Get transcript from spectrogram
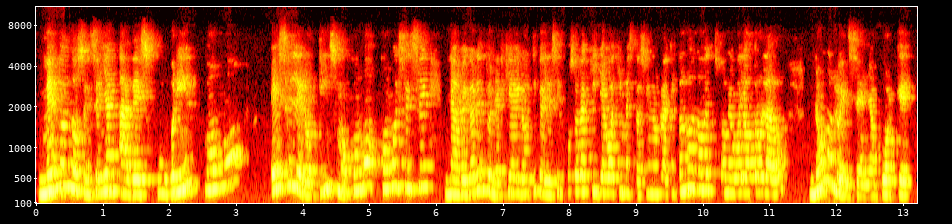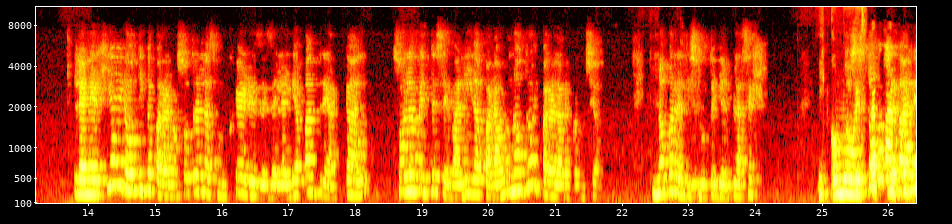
menos nos enseñan a descubrir cómo es el erotismo, cómo, cómo es ese navegar en tu energía erótica y decir, pues ahora aquí llego, aquí me estaciono un ratito, no, no me me voy a otro lado, no nos lo enseñan porque la energía erótica para nosotras las mujeres desde la idea patriarcal solamente se valida para un otro y para la reproducción no para el disfrute y el placer. Y como esta parte,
